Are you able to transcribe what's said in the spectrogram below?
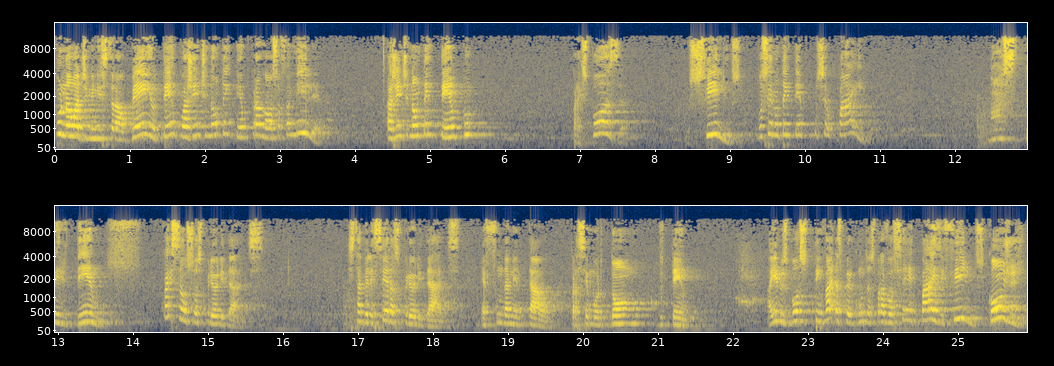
Por não administrar bem o tempo, a gente não tem tempo para a nossa família. A gente não tem tempo para a esposa, os filhos, você não tem tempo com o seu pai. Nós perdemos. Quais são suas prioridades? Estabelecer as prioridades é fundamental para ser mordomo do tempo. Aí no esboço tem várias perguntas para você, pais e filhos, cônjuge,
